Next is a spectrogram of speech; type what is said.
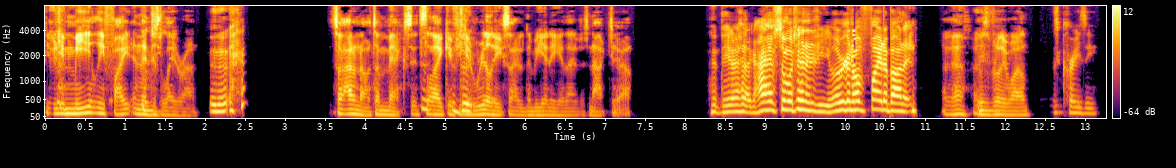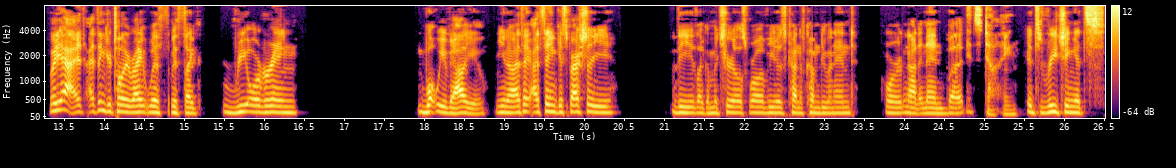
You would immediately fight and then just later on. Then- So I don't know. It's a mix. It's like if It's you get really excited in the beginning and then it just knocks you out. they're like, "I have so much energy. We're gonna fight about it." Yeah, it was really wild. It's crazy. But yeah, I, I think you're totally right with with like reordering what we value. You know, I think I think especially the like a materialist worldview has kind of come to an end, or not an end, but It's dying. it's reaching its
